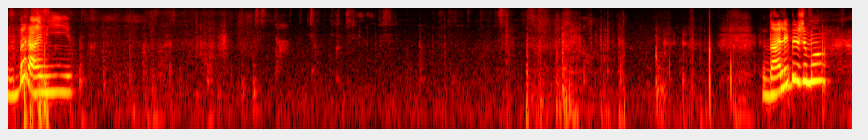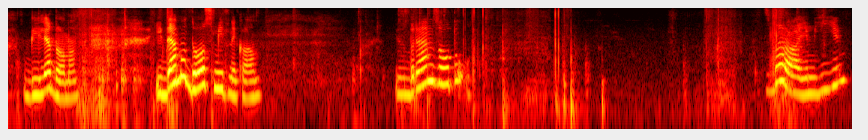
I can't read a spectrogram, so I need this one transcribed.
Збираємо її. Далі біжимо біля дома. Йдемо до смітника. І збираємо золоту. Збираємо її.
